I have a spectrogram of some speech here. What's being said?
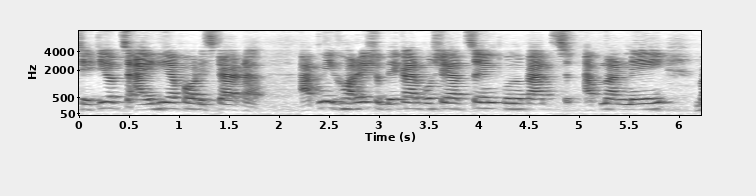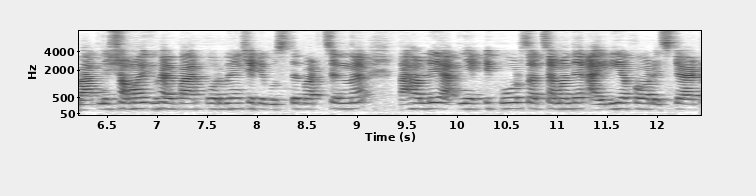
সেটি হচ্ছে আইডিয়া ফর স্টার্ট আপনি ঘরে বেকার বসে আছেন, কোনো কাজ আপনার নেই বা আপনি সময় কীভাবে পার করবেন সেটি বুঝতে পারছেন না, তাহলে আপনি একটি কোর্স আছে আমাদের আইডিয়া ফর স্টার্ট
